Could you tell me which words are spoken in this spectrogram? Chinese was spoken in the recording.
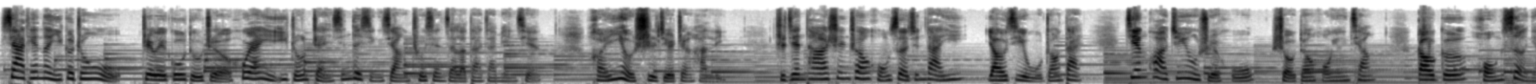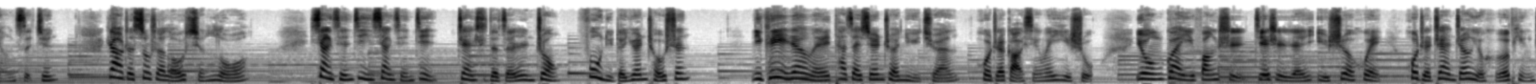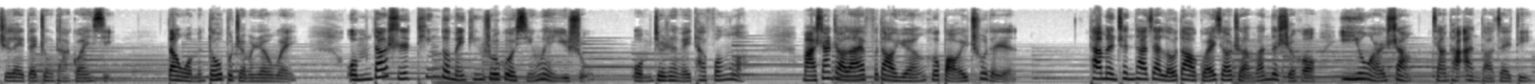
夏天的一个中午，这位孤独者忽然以一种崭新的形象出现在了大家面前，很有视觉震撼力。只见他身穿红色军大衣。腰系武装带，肩挎军用水壶，手端红缨枪，高歌红色娘子军，绕着宿舍楼巡逻。向前进，向前进，战士的责任重，妇女的冤仇深。你可以认为他在宣传女权，或者搞行为艺术，用怪异方式揭示人与社会，或者战争与和平之类的重大关系。但我们都不这么认为。我们当时听都没听说过行为艺术，我们就认为他疯了。马上找来辅导员和保卫处的人，他们趁他在楼道拐角转弯的时候一拥而上，将他按倒在地。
